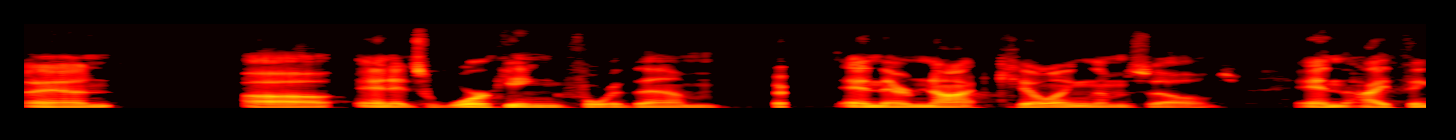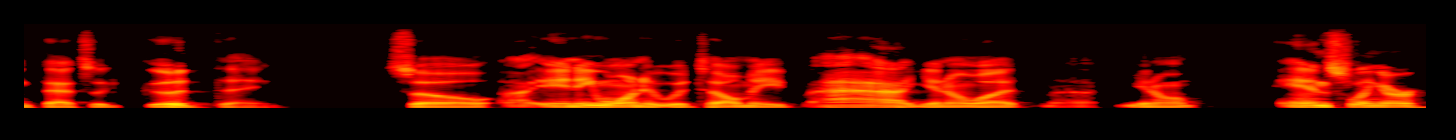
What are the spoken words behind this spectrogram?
and uh, and it's working for them, and they're not killing themselves, and I think that's a good thing. So uh, anyone who would tell me, ah, you know what, uh, you know, Anslinger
